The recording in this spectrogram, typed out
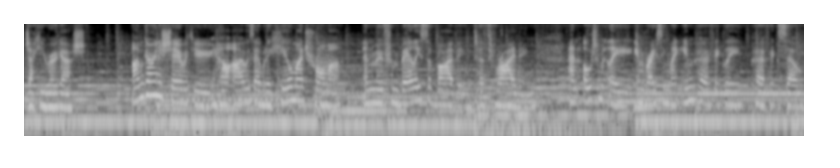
Jaci Rogash. I'm going to share with you how I was able to heal my trauma and move from barely surviving to thriving and ultimately embracing my imperfectly perfect self.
